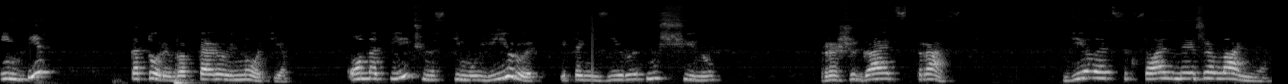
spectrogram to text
Имбирь, который во второй ноте, он отлично стимулирует и тонизирует мужчину, разжигает страсть, делает сексуальные желания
